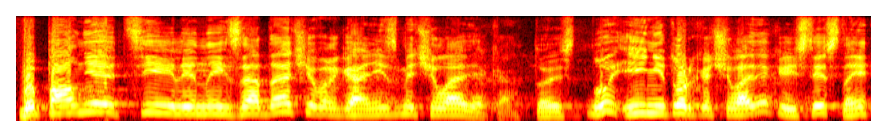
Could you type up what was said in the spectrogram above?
выполняют те или иные задачи в организме человека. То есть, ну и не только человека, естественно, и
